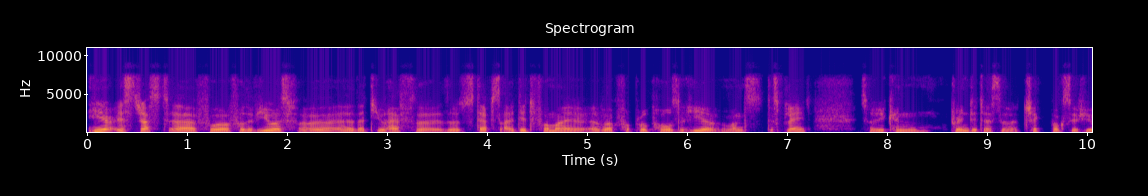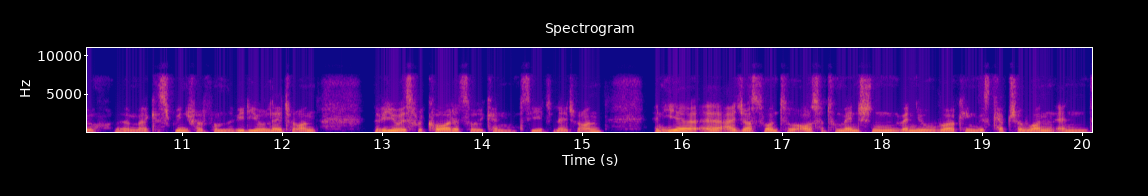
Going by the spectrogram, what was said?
here is just uh, for for the viewers uh, that you have the steps I did for my uh, workflow proposal here once displayed. So you can print it as a checkbox if you uh, make a screenshot from the video later on. The video is recorded, so you can see it later on. And here, uh, I just want to also to mention when you're working with Capture One and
